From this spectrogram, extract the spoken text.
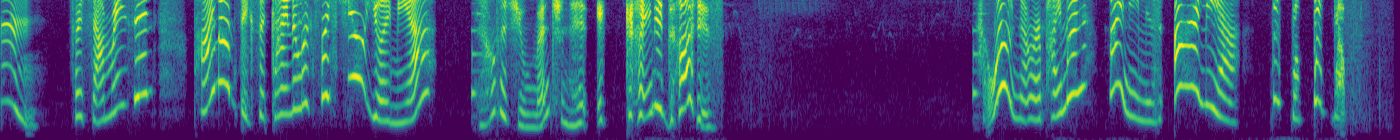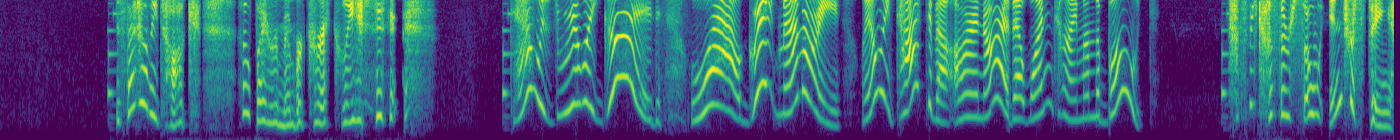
Hmm. For some reason, Paimon thinks it kinda looks like you, Yoimiya. Now that you mention it, it kinda does. Hello, Nara Paimon. My name is boop. Is that how they talk? Hope I remember correctly. That was really good! Wow, great memory! We only talked about Aranara that one time on the boat. That's because they're so interesting.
